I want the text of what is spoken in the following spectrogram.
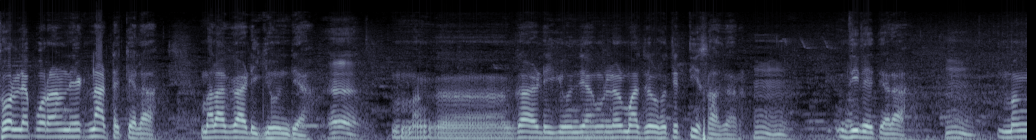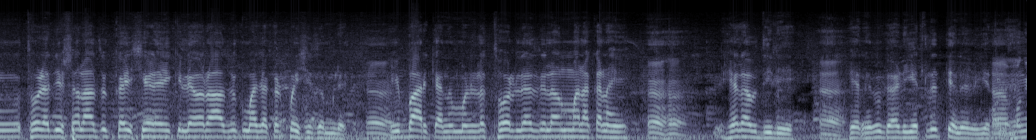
थोरल्या पोरानं एक नाटक केला मला गाडी घेऊन द्या. मग गाडी घेऊन द्या म्हणलं माझं होते तीस हजार. दिले त्याला. मग थोड्या दिवसाला अजून काही शेळ्या ऐकल्यावर अजून माझ्याकडे पैसे जमले. ही. बारक्यानं म्हणलं थोरल्या दिला मला का नाही. ह्याला दिली. ह्याने बी गाडी घेतलं त्याने बी घेतलं मग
